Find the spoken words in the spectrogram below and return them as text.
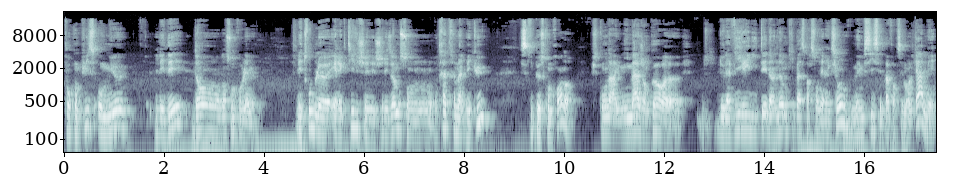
pour qu'on puisse au mieux l'aider dans, dans son problème. Les troubles érectiles chez, chez les hommes sont très très mal vécus, ce qui peut se comprendre, puisqu'on a une image encore euh, de, la virilité d'un homme qui passe par son érection, même si c'est pas forcément le cas, mais,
